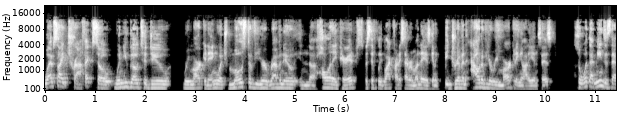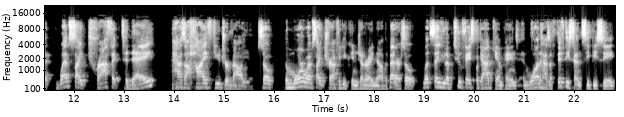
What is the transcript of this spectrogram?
website traffic. So when you go to do remarketing, which most of your revenue in the holiday period, specifically Black Friday, Cyber Monday, is going to be driven out of your remarketing audiences. So what that means is that website traffic today has a high future value. So the more website traffic you can generate now, the better. So let's say you have two Facebook ad campaigns and one has a 50 cent CPC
